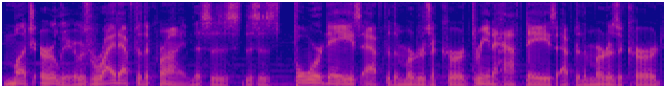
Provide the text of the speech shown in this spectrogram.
much earlier. It was right after the crime. This is this is four days after the murders occurred, three and a half days after the murders occurred.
